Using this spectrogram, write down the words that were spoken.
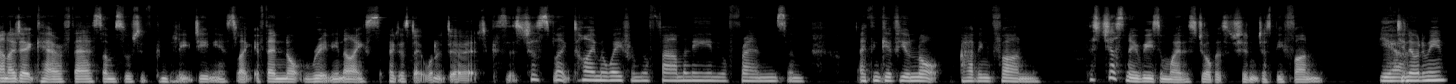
And I don't care if they're some sort of complete genius. Like, if they're not really nice, I just don't want to do it because it's just like time away from your family and your friends. And I think if you're not having fun, there's just no reason why this job shouldn't just be fun. Yeah. Do you know what I mean?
